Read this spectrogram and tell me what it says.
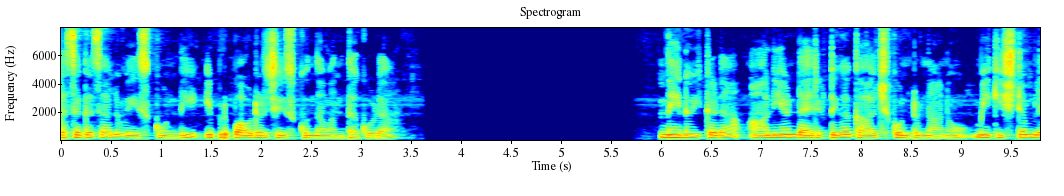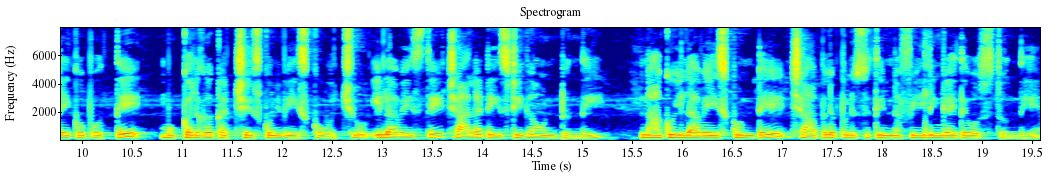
గసగసాలు వేసుకోండి. ఇప్పుడు పౌడర్ చేసుకుందాం అంతా కూడా. నేను ఇక్కడ ఆనియన్ డైరెక్ట్గా కాల్చుకుంటున్నాను. మీకు ఇష్టం లేకపోతే ముక్కలుగా కట్ చేసుకొని వేసుకోవచ్చు. ఇలా వేస్తే చాలా టేస్టీగా ఉంటుంది. నాకు ఇలా వేసుకుంటే చేపల పులుసు తిన్న ఫీలింగ్ అయితే వస్తుంది.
